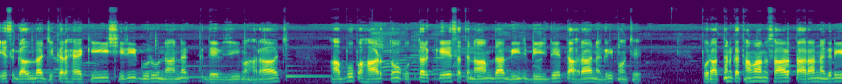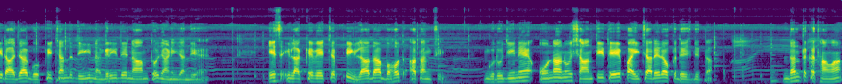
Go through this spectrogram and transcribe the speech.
ਇਸ ਗੱਲ ਦਾ ਜ਼ਿਕਰ ਹੈ ਕਿ ਸ੍ਰੀ ਗੁਰੂ ਨਾਨਕ ਦੇਵ ਜੀ ਮਹਾਰਾਜ ਆਬੂ ਪਹਾੜ ਤੋਂ ਉੱਤਰ ਕੇ ਸਤਨਾਮ ਦਾ ਬੀਜ ਬੀਜਦੇ ਧਾਰਾ ਨਗਰੀ ਪਹੁੰਚੇ। ਪੁਰਾਤਨ ਕਥਾਵਾਂ ਅਨੁਸਾਰ ਧਾਰਾ ਨਗਰੀ ਰਾਜਾ ਗੋਪੀ ਚੰਦ ਦੀ ਨਗਰੀ ਦੇ ਨਾਮ ਤੋਂ ਜਾਣੀ ਜਾਂਦੀ ਹੈ। ਇਸ ਇਲਾਕੇ ਵਿੱਚ ਭੀਲਾ ਦਾ ਬਹੁਤ ਆਤੰਕ ਸੀ। ਗੁਰੂ ਜੀ ਨੇ ਉਹਨਾਂ ਨੂੰ ਸ਼ਾਂਤੀ ਤੇ ਭਾਈਚਾਰੇ ਦਾ ਉਪਦੇਸ਼ ਦਿੱਤਾ। ਦੰਤ ਕਥਾਵਾਂ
